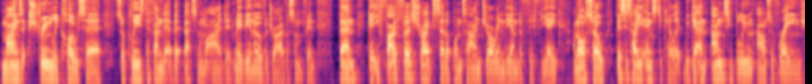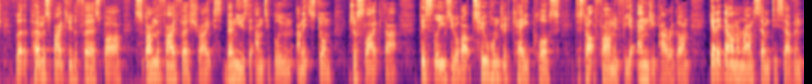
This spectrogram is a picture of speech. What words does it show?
Mine's extremely close here, so please defend it a bit better than what I did. Maybe an overdrive or something. Then get your five first strikes set up on time during the end of 58. And also, this is how you insta kill it. We get an anti balloon out of range. We let the perma spike do the first bar, spam the five first strikes, then use the anti balloon, and it's done just like that. This leaves you about 200k plus to start farming for your Engie Paragon. Get it down around 77,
